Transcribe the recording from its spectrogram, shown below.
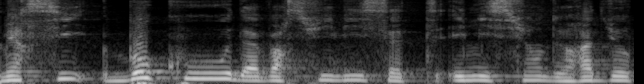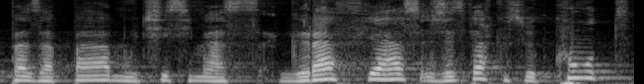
Merci beaucoup d'avoir suivi cette émission de Radio Pas à Pas. Muchísimas gracias. J'espère que ce conte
